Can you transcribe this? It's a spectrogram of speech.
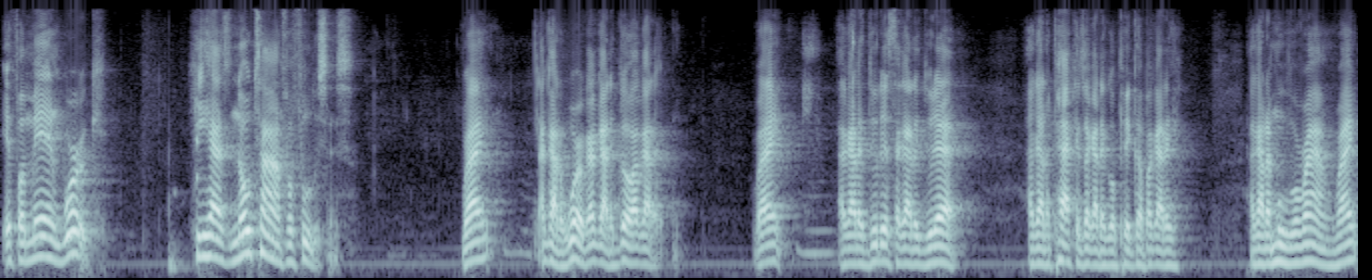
if a man work, he has no time for foolishness. Right? I gotta work. I gotta go. I gotta right? I gotta do this. I gotta do that. I got a package I gotta go pick up. I gotta I gotta move around, right?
